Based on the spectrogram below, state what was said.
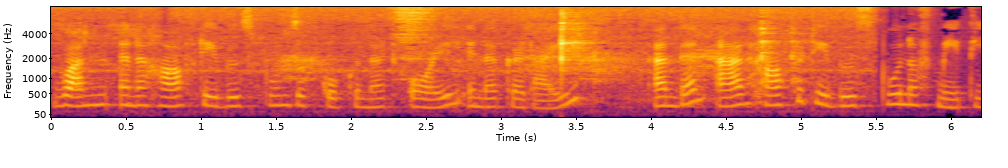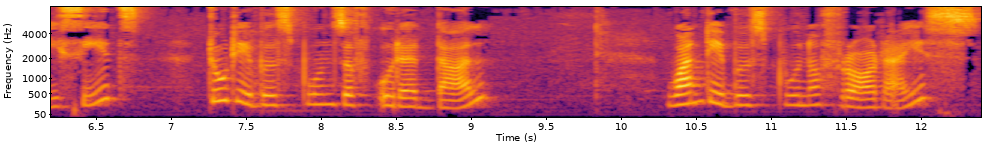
one and a half tablespoons of coconut oil in a kadai and then add half a tablespoon of methi seeds, 2 tablespoons of urad dal, 1 tablespoon of raw rice,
